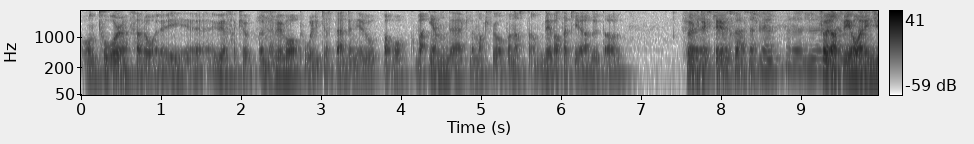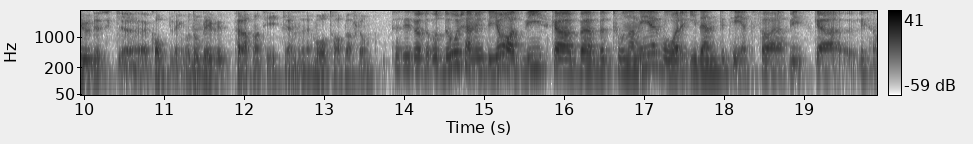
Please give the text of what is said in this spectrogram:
on tour förra året i eh, Uefa-cupen när vi var på olika ställen i Europa och varenda jäkla match vi var på nästan blev attackerad utav högerextremt folk. För att vi har en judisk eh, koppling och då Mm. blir vi per automatik en måltavla för dem. Precis, och, och då känner inte jag att vi ska börja betona ner vår identitet för att vi ska liksom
